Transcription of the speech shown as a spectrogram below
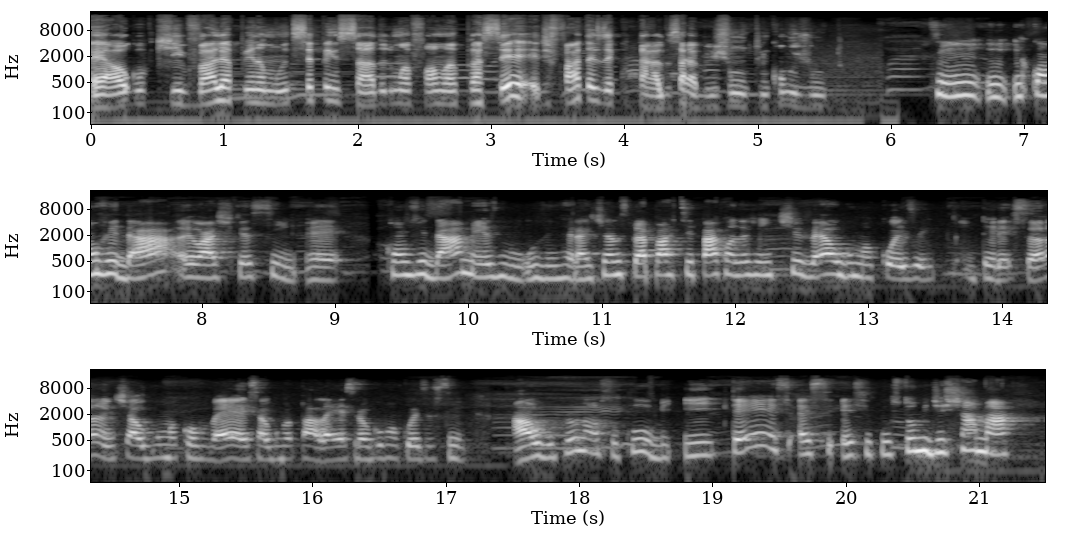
é algo que vale a pena muito ser pensado de uma forma para ser de fato executado, sabe? Junto, em conjunto. Sim, e, e convidar, eu acho que assim, é, convidar mesmo os interactianos para participar quando a gente tiver alguma coisa interessante, alguma conversa, alguma palestra, alguma coisa assim, algo para o nosso clube e ter esse, esse costume de chamar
